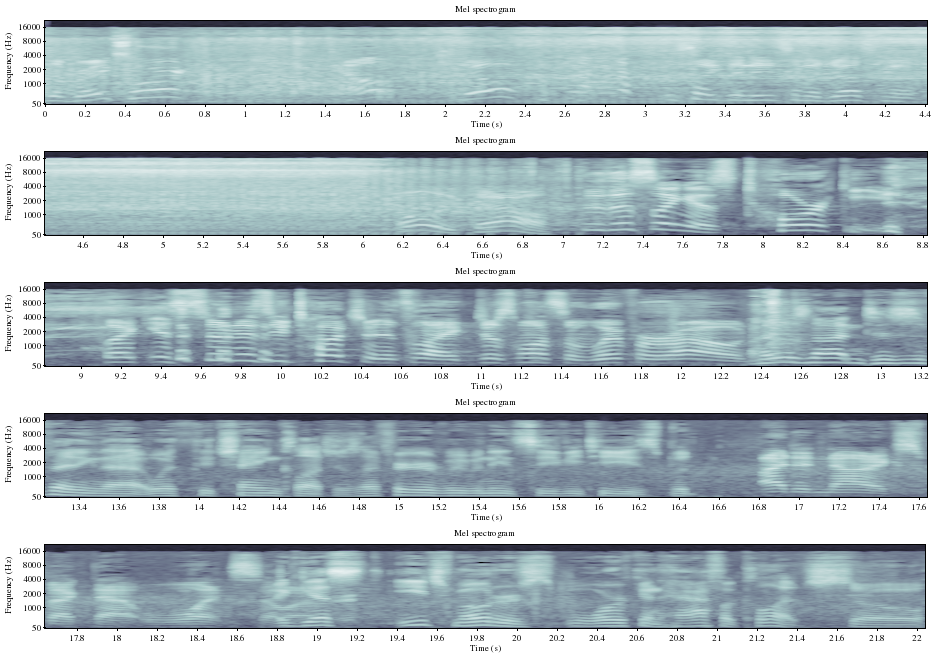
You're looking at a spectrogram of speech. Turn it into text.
The brakes work? Nope. Nope. Looks like they need some adjustment. Holy cow. Dude, this thing is torquey. like as soon as you touch it, it's like just wants to whip around. I was not anticipating that with the chain clutches. I figured we would need CVTs, but I did not expect that whatsoever. I guess each motor's working half a clutch, so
